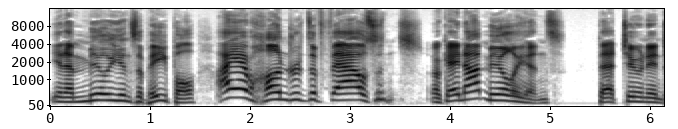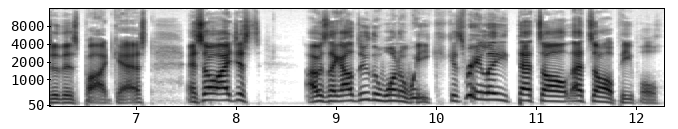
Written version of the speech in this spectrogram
you know, millions of people. I have hundreds of thousands, okay, not millions that tune into this podcast. And so I just I was like I'll do the one a week cuz really that's all that's all people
